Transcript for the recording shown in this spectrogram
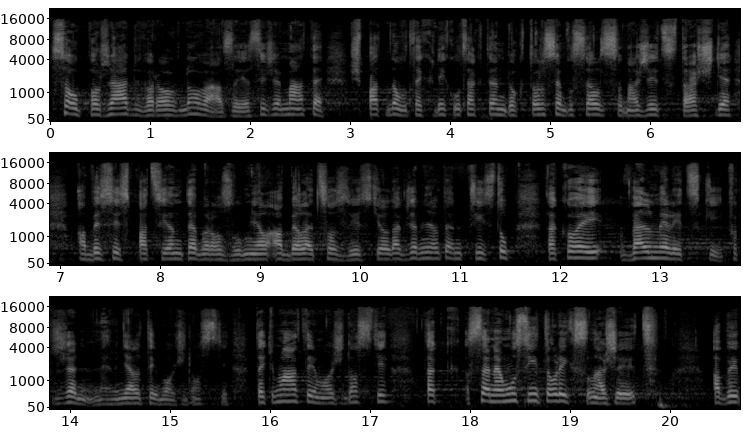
jsou pořád v rovnováze. Jestliže máte špatnou techniku, tak ten doktor se musel snažit strašně, aby si s pacientem rozuměl a byle co zjistil, takže měl ten přístup takový velmi lidský, protože neměl ty možnosti. Teď má ty možnosti, tak se nemusí tolik snažit, aby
